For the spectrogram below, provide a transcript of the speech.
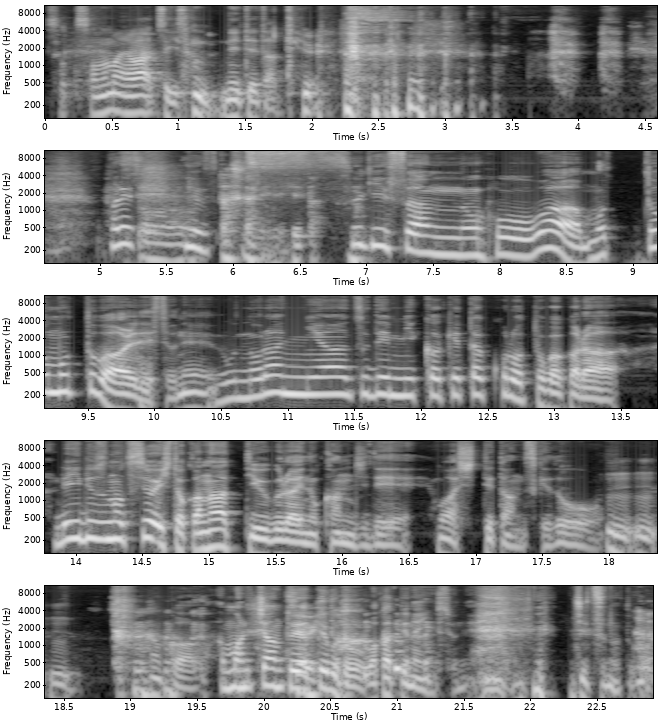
そその前は次さん寝てたっていう。あれ、確かに寝てた。杉さんの方は、もともとはあれですよね。ノラニャーズで見かけた頃とかから、レイルズの強い人かなっていうぐらいの感じでは知ってたんですけど、うんうんうん。なんか、あんまりちゃんとやってること分かってないんですよね。実のところ。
